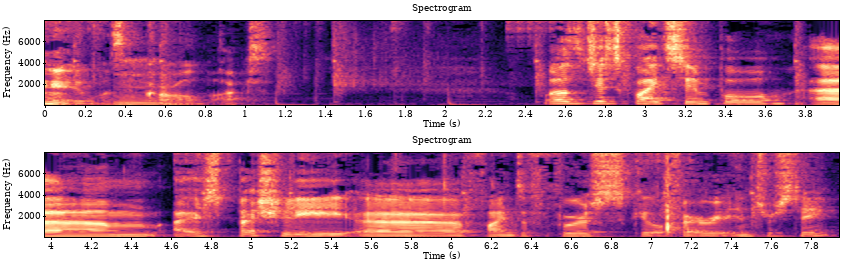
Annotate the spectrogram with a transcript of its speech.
it was a coral box. Well, it's just quite simple. Um, I especially uh, find the first skill very interesting.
